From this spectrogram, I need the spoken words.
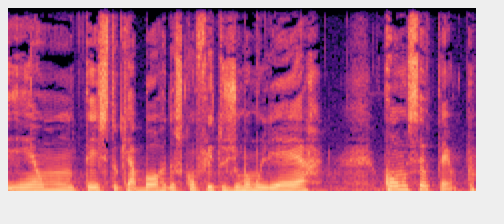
é um texto que aborda os conflitos de uma mulher com o seu tempo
